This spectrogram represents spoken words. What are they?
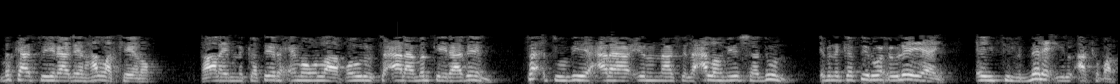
markaasay yidhahdeen hala keeno. Qaala ibnu kathiir raximahullah qawluhu tacaala markay yidhahdeen fa'tuu bihi calaa acyuni nnaasi lacallahum yashhaduun. Ibnu kathiir wuxuu leeyahay ay fi lmala'i alakbar.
